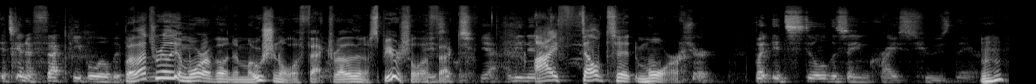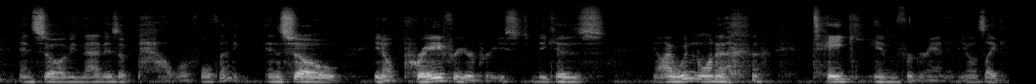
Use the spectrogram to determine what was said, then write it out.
it's going to affect people a little bit. but that's really a more of an emotional effect rather than a spiritual Basically. effect. Yeah, I mean, it, I felt it more. Sure. But it's still the same Christ who's there. Mm-hmm. And so, I mean, that is a powerful thing. And so, you know, pray for your priest because, you know, I wouldn't want to take him for granted. You know, it's like,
